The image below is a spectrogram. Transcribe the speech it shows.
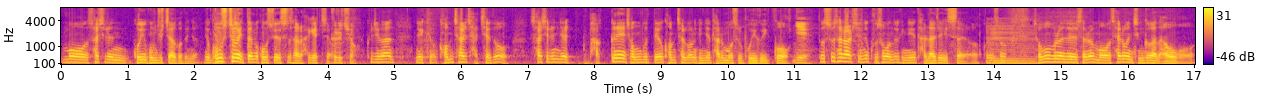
뭐 사실은 고위 공직자거든요. 근데 공수처가 있다면 공수처에 수사를 하겠죠. 그렇죠. 그렇지만 검찰 자체도 사실은 이제 박근혜 정부 때의 검찰과는 굉장히 다른 모습을 보이고 있고 예. 또 수사를 할 수 있는 구성원도 굉장히 달라져 있어요. 그래서 음. 저 부분에 대해서는 뭐 새로운 증거가 나오고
